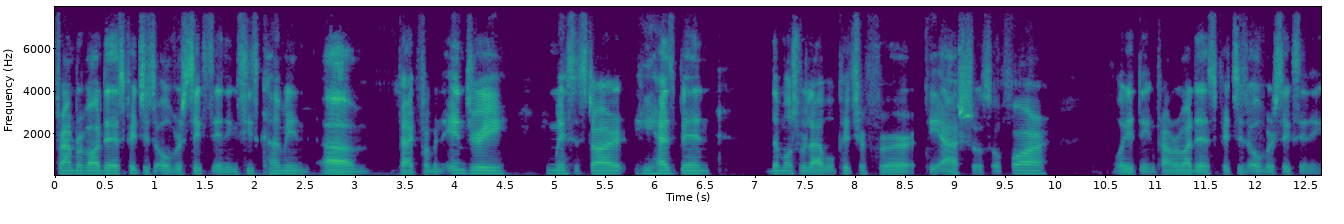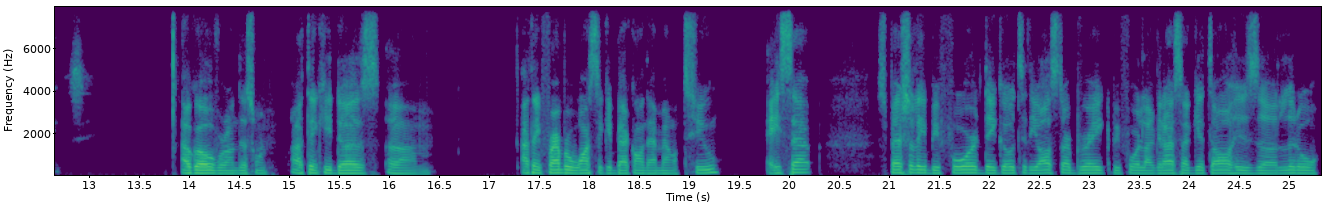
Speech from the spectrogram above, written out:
Framber Valdez pitches over six innings? He's coming um, back from an injury. He missed a start. He has been the most reliable pitcher for the Astros so far. What do you think? Framber Valdez pitches over six innings. I'll go over on this one. I think he does. Um, I think Framber wants to get back on that mound too, ASAP, especially before they go to the All Star break. Before La Grasa gets all his uh, little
